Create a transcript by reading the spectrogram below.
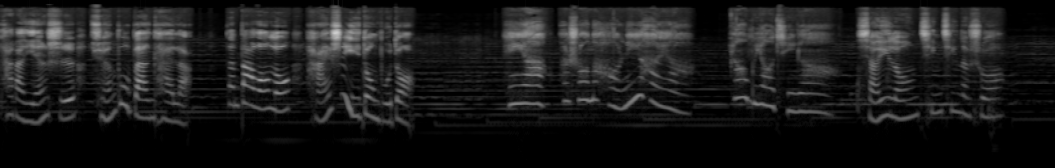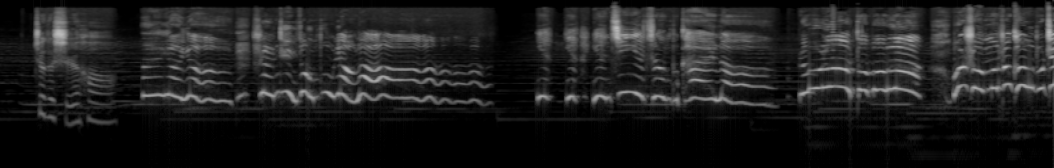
他把岩石全部搬开了，但霸王龙还是一动不动。哎呀，他伤得好厉害呀！要不要紧啊？小翼龙轻轻地说。这个时候，哎呀呀，身体动不了了，眼眼眼睛也睁不开了，怎么了？怎么了？我什么都看不见了。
